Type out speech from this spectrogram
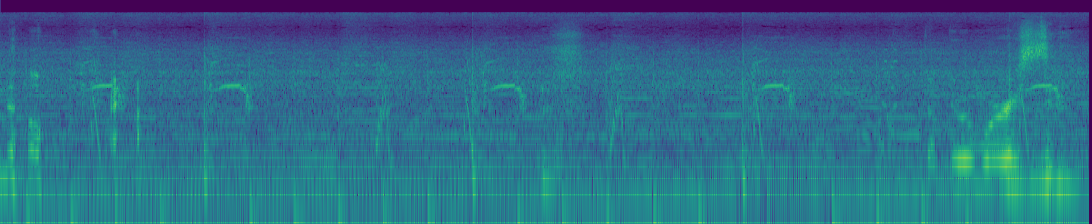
No. Doing worse.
